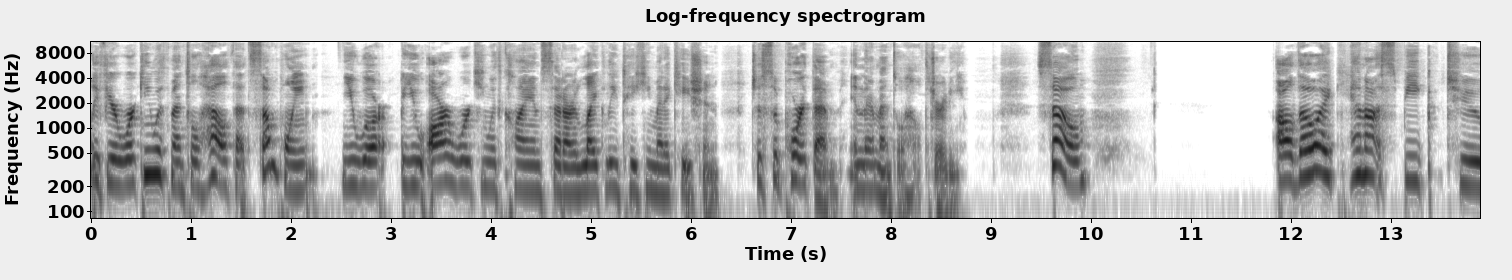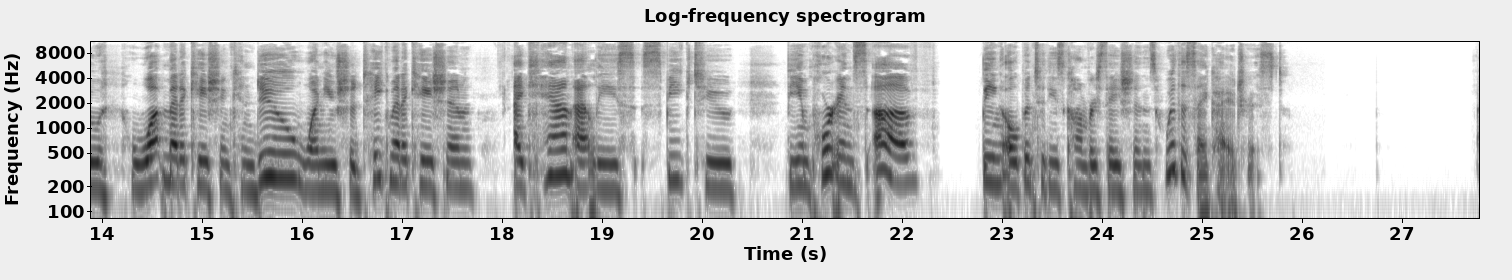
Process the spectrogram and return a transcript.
if you're working with mental health at some point, you are you are working with clients that are likely taking medication to support them in their mental health journey. So, Although I cannot speak to what medication can do, when you should take medication, I can at least speak to the importance of being open to these conversations with a psychiatrist.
